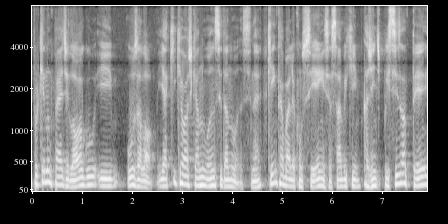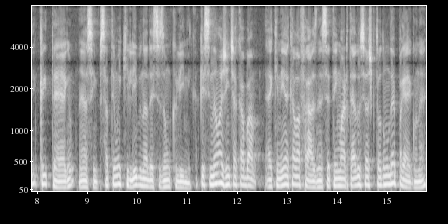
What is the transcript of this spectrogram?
por que não pede logo e usa logo? E aqui que eu acho que é a nuance da nuance, né? Quem trabalha com ciência sabe que a gente precisa ter critério, né? Assim, precisa ter um equilíbrio na decisão clínica. Porque senão a gente acaba. É que nem aquela frase, né? Você tem martelo, você acha que todo mundo é prego, né?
